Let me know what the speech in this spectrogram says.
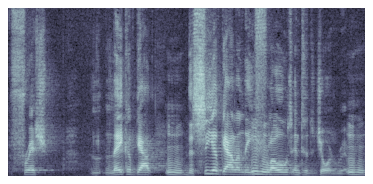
fresh lake of Gal, Mm-hmm. the Sea of Galilee flows into the Jordan River.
